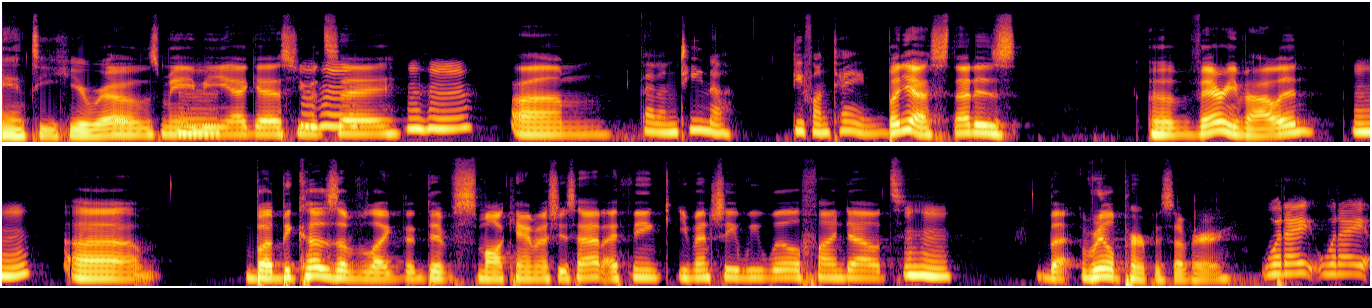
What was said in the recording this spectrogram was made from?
Anti-heroes, maybe I guess you would say. Mhm. Um, Valentina DeFontaine. but yes, that is uh, very valid. Mhm. Um, but because of like the diff- small cameo she's had, I think eventually we will find out Mhm. the real purpose of her. what I what I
